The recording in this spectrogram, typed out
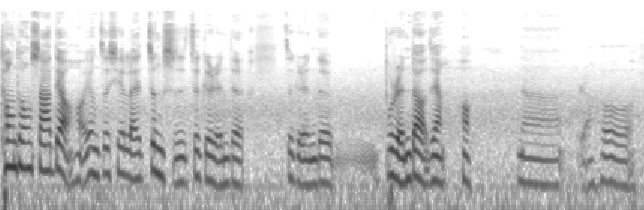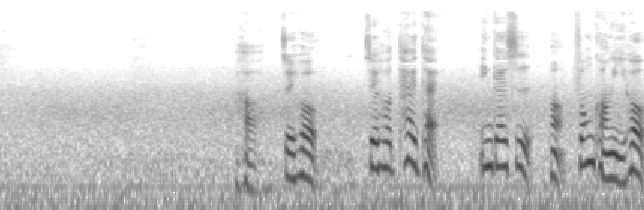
通通杀掉哈，用这些来证实这个人的这个人的不人道这样哈。那然后，好，最后，最后太太应该是哈疯狂以后，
